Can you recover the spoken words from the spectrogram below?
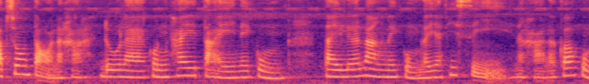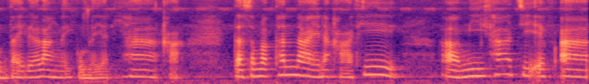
รับช่วงต่อนะคะ ดูแลคนไข้ไตในกลุ่มไตเรื้อรังในกลุ่มระยะที่4นะคะแล้วก็กลุ่มไตเรื้อรังในกลุ่มระยะที่ 5 ค่ะ แต่สำหรับท่านใดนะคะที่มีค่า GFR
